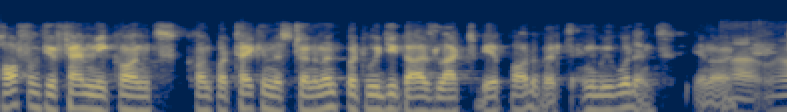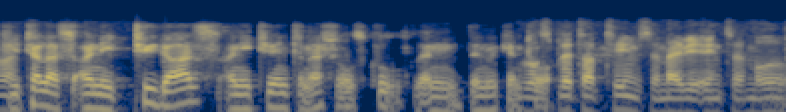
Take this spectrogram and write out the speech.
half of your family can't can't partake in this tournament, but would you guys like to be a part of it? And we wouldn't, you know. No, we If you tell us only two guys, only two internationals, cool, then then we can We'll talk. split up teams and maybe enter more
